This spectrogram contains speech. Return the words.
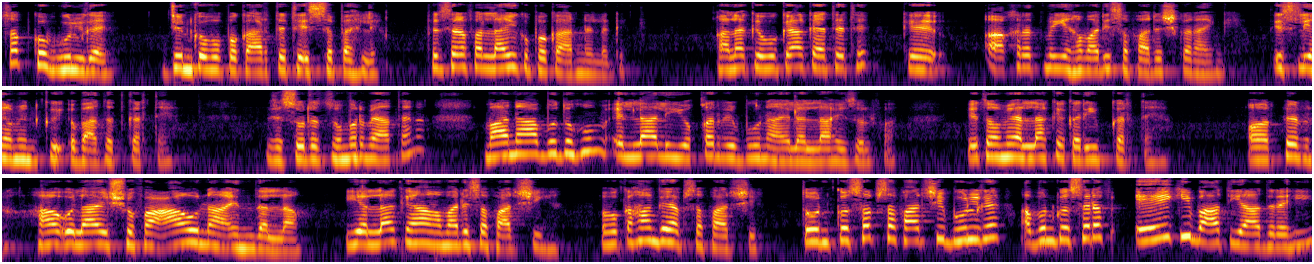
سب کو بھول گئے، جن کو وہ پکارتے تھے اس سے پہلے۔ پھر صرف اللہ ہی کو پکارنے لگے۔ حالانکہ وہ کیا کہتے تھے کہ آخرت میں یہ ہماری سفارش کرائیں گے، اس لیے ہم ان کی عبادت کرتے ہیں۔ جو سورت زمر میں آتا ہے نا مانا ابود اللہ علی یقر ربون اللہ ذلفا یہ تو ہمیں اللہ کے قریب کرتے ہیں۔ اور پھر ہا الا شفا اند اللہ یہ اللہ کے یہاں ہمارے سفارشی ہیں۔ وہ کہاں گئے اب سفارشی؟ تو ان کو سب سفارشی بھول گئے۔ اب ان کو صرف ایک ہی بات یاد رہی،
